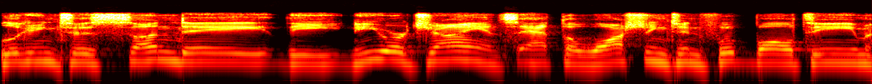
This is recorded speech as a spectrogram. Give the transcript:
Looking to Sunday, the New York Giants at the Washington football team.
